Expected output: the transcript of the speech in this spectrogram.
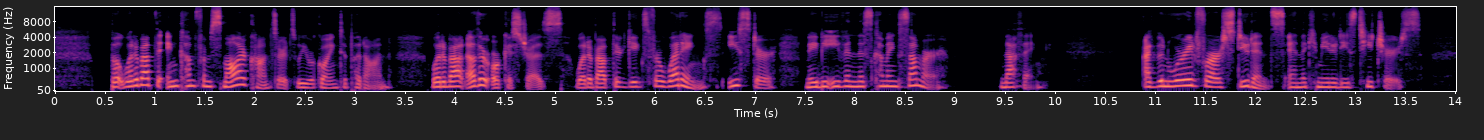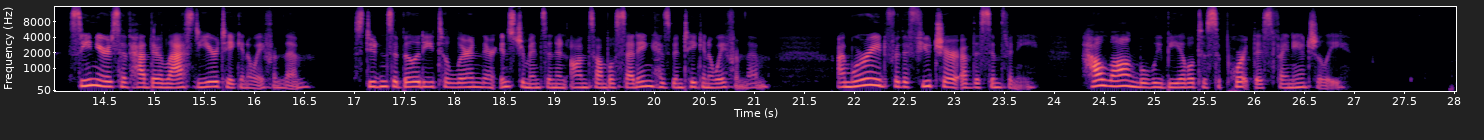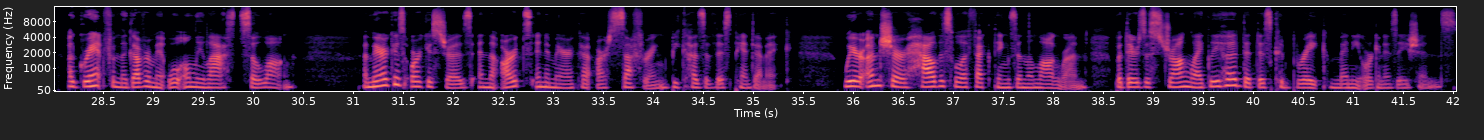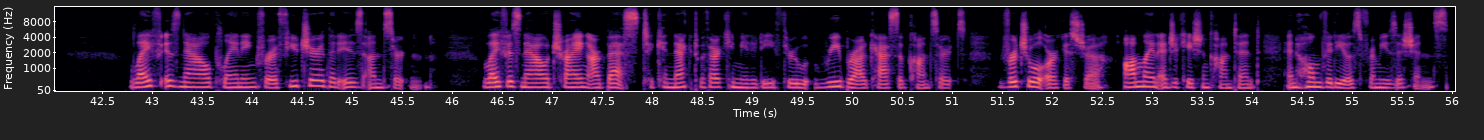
but what about the income from smaller concerts we were going to put on? What about other orchestras? What about their gigs for weddings, Easter, maybe even this coming summer? Nothing. I've been worried for our students and the community's teachers. Seniors have had their last year taken away from them. Students' ability to learn their instruments in an ensemble setting has been taken away from them. I'm worried for the future of the symphony. How long will we be able to support this financially? A grant from the government will only last so long. America's orchestras and the arts in America are suffering because of this pandemic. We are unsure how this will affect things in the long run, but there's a strong likelihood that this could break many organizations. Life is now planning for a future that is uncertain. Life is now trying our best to connect with our community through rebroadcasts of concerts, virtual orchestra, online education content, and home videos for musicians.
